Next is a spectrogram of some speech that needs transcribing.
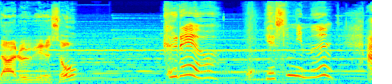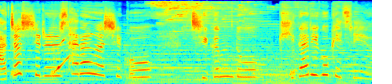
나를 위해서? 그래요. 예수님은 아저씨를 사랑하시고 지금도 기다리고 계세요.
